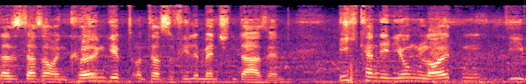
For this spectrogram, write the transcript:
dass es das auch in Köln gibt und dass so viele Menschen da sind. Ich kann den jungen Leuten, die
